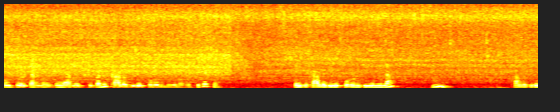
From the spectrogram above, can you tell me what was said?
ওই তেলটার মধ্যেই আমি একটুখানি কালো জিরে ফোড়ন দিয়ে নেব, ঠিক আছে? এই যে কালো জিরে ফোড়ন দিয়ে নিলাম, হুম? কালো জিরে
